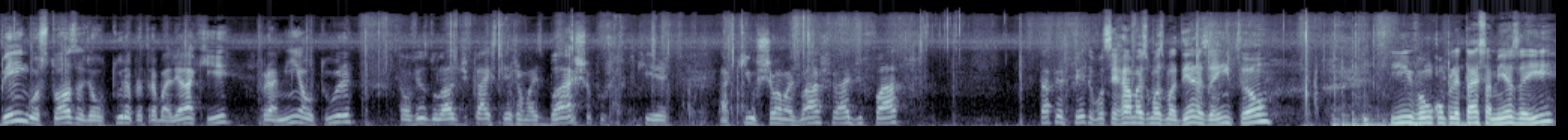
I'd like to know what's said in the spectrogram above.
Bem gostosa de altura para trabalhar aqui. Para mim, a altura. Talvez do lado de cá esteja mais baixa, porque aqui o chão é mais baixo. Ah, de fato, está perfeito. Eu vou serrar mais umas madeiras aí, então. E vamos completar essa mesa aí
